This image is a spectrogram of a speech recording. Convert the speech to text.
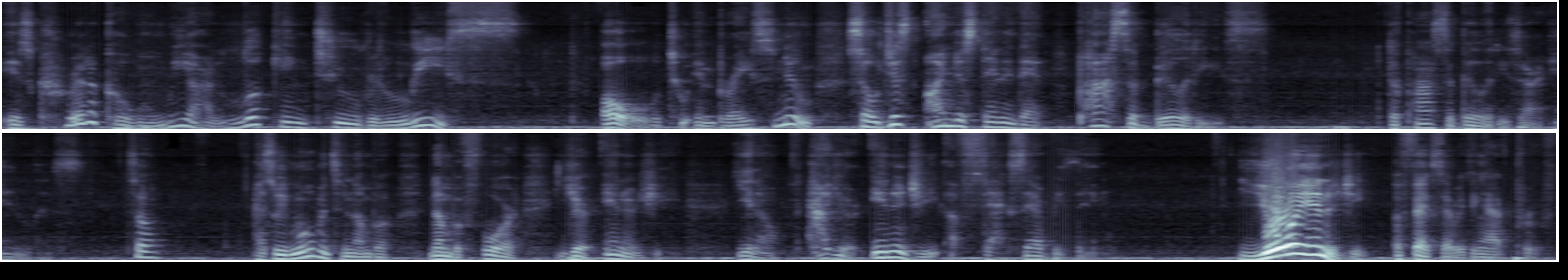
is critical when we are looking to release old to embrace new. So just understanding that possibilities, the possibilities are endless. So As we move into number number four, your energy. You know, how your energy affects everything. Your energy affects everything. I have proof.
